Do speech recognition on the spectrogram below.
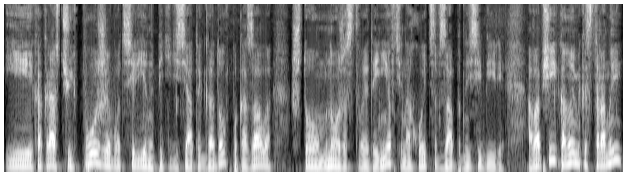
И как раз чуть позже, вот середина 50-х годов, показала, что множество этой нефти находится в Западной Сибири. А вообще экономика страны,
